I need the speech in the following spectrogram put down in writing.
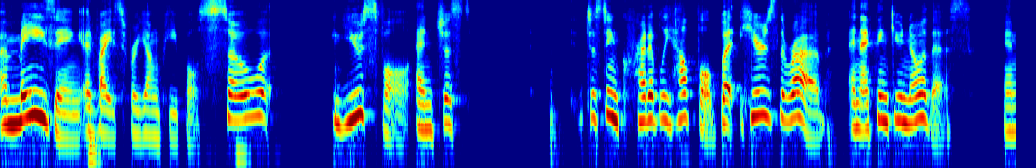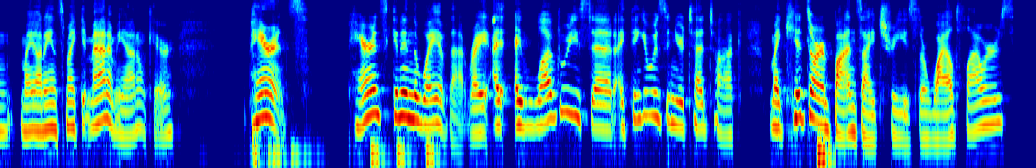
amazing advice for young people. So useful and just just incredibly helpful. But here's the rub, and I think you know this, and my audience might get mad at me. I don't care. Parents, parents get in the way of that, right? I, I loved what you said. I think it was in your TED talk. My kids aren't bonsai trees; they're wildflowers.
